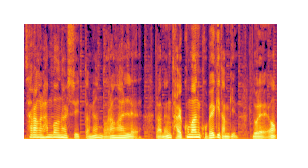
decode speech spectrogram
사랑을 한 번 할 수 있다면 너랑 할래 라는 달콤한 고백이 담긴 노래예요.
